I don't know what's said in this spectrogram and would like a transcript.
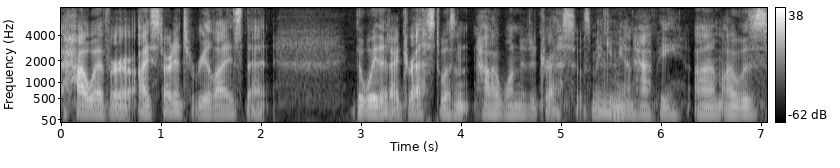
However, I started to realize that the way that I dressed wasn't how I wanted to dress. It was making me unhappy. Um, I was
